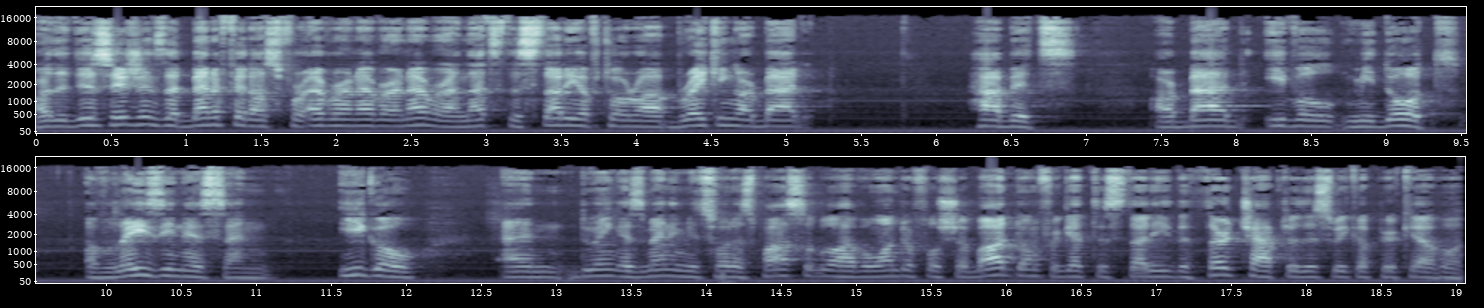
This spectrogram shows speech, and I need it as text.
are the decisions that benefit us forever and ever and ever. And that's the study of Torah, breaking our bad habits, our bad, evil midot of laziness and ego, and doing as many mitzvot as possible. Have a wonderful Shabbat. Don't forget to study the third chapter this week of Pirkei Avot.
